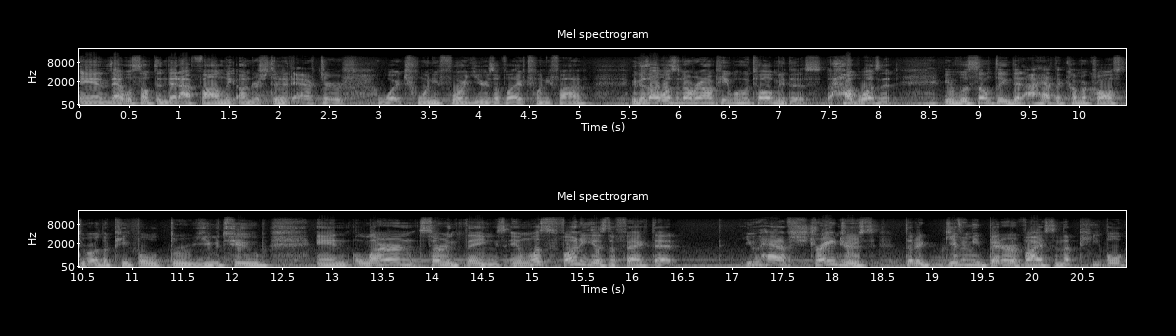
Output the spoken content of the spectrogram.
And that was something that I finally understood after what 24 years of life, 25, because I wasn't around people who told me this. I wasn't. It was something that I had to come across through other people, through YouTube, and learn certain things. And what's funny is the fact that you have strangers that are giving me better advice than the people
